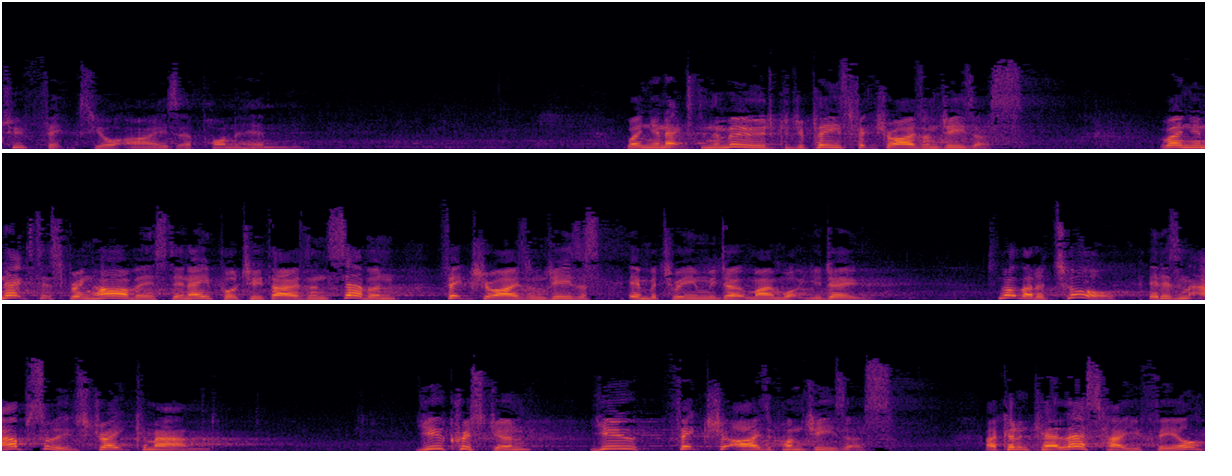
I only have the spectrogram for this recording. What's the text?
to fix your eyes upon him? When you're next in the mood, could you please fix your eyes on Jesus? When you're next at Spring Harvest in April 2007, fix your eyes on Jesus. In between, we don't mind what you do. It's not that at all. It is an absolute straight command. You, Christian, you fix your eyes upon Jesus. I couldn't care less how you feel.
